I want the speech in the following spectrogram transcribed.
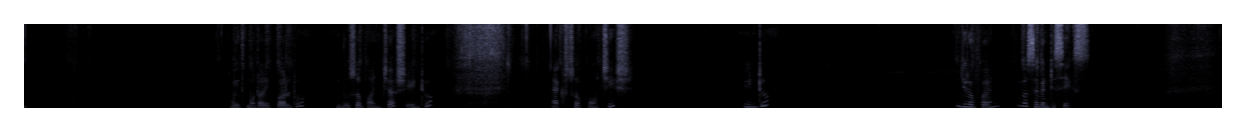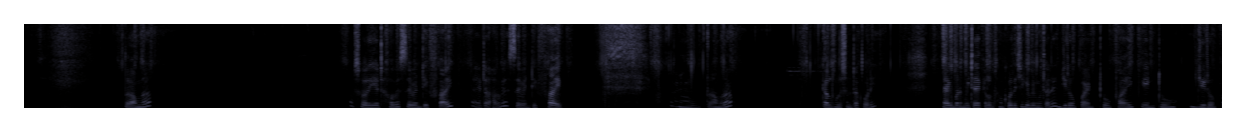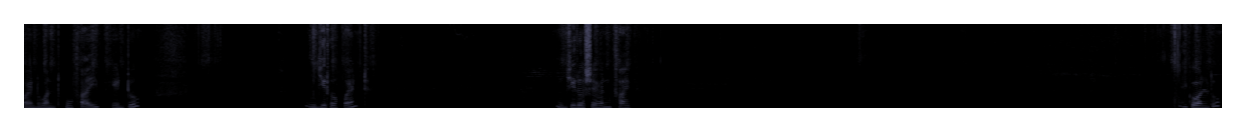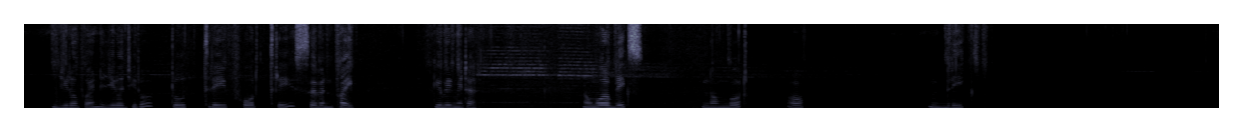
with mortar equal to দুশো পঞ্চাশ into একশো পঁচিশ into 0 0.76 তো আমরা sorry এটা হবে 75 ফাইভ এটা হবে সেভেন্টি ফাইভ তো আমরা ক্যালকুলেশনটা করি একবার মিটারে ক্যালকুলেশন করে দিচ্ছি কিউবিক মিটারে zero point two five into zero point one two five 0.075. Equal to 0.00234375 cubic meter. Number of bricks, number of bricks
